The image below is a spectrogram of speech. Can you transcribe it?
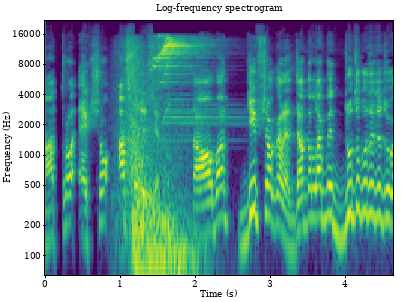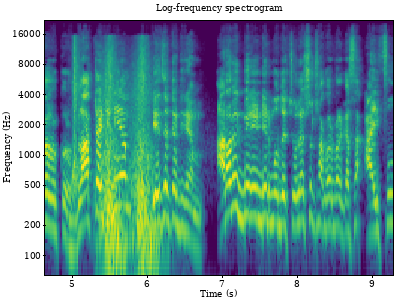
মাত্র একশো আটচল্লিশ তাও আবার গিফট সহকারে যাদের লাগবে দ্রুত গতিতে যোগাযোগ করুন। ব্ল্যাক টাইটেনিয়াম ডেজার্ট টাইটেনিয়াম আরবিক ভেরিয়েন্টের মধ্যে চলে আসো সাগর ভাইয়ের কাছে আইফোন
